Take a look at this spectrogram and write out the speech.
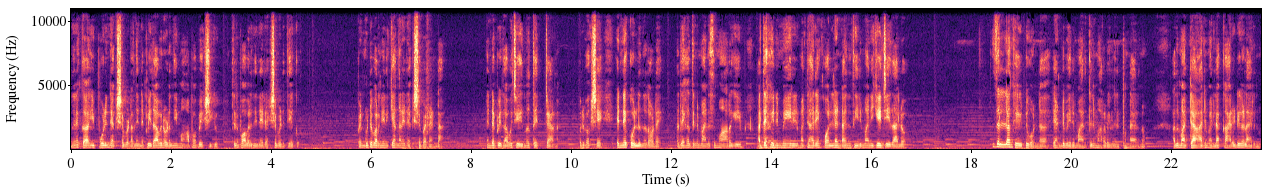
നിനക്ക് ഇപ്പോഴും രക്ഷപ്പെടാം. നിന്റെ പിതാവിനോട് നീ മാപ്പ് അപേക്ഷിക്കൂ. ചിലപ്പോൾ അവർ നിന്നെ രക്ഷപ്പെടുത്തിയേക്കും. പെൺകുട്ടി പറഞ്ഞു എനിക്ക് അങ്ങനെ രക്ഷപ്പെടേണ്ട. എന്റെ പിതാവ് ചെയ്യുന്നത് തെറ്റാണ്. ഒരു പക്ഷേ എന്നെ കൊല്ലുന്നതോടെ അദ്ദേഹത്തിന്റെ മനസ്സ് മാറുകയും അദ്ദേഹം ഇനി മേലിൽ മറ്റാരെയും കൊല്ലണ്ട എന്ന് തീരുമാനിക്കുകയും ചെയ്താലോ? ഇതെല്ലാം കേട്ടുകൊണ്ട് രണ്ടുപേരും മരത്തിന് മറവിൽ നിൽപ്പുണ്ടായിരുന്നു. അത് മറ്റാരുമല്ല കരടികളായിരുന്നു.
